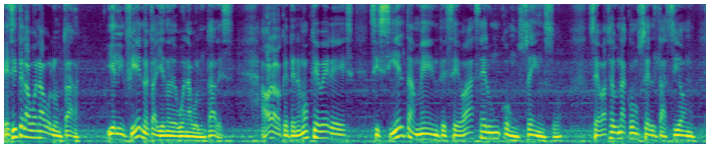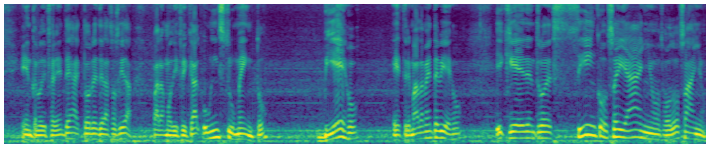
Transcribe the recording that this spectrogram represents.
Existe la buena voluntad y el infierno está lleno de buenas voluntades. Ahora lo que tenemos que ver es si ciertamente se va a hacer un consenso, se va a hacer una concertación entre los diferentes actores de la sociedad para modificar un instrumento viejo, extremadamente viejo, y que dentro de cinco o seis años o dos años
